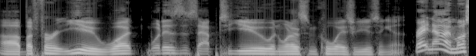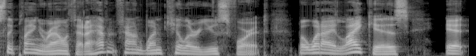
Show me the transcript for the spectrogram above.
Uh, but for you, what what is this app to you, and what are some cool ways you're using it? Right now, I'm mostly playing around with it. I haven't found one killer use for it. But what I like is it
